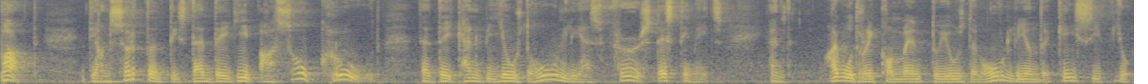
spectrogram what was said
But the uncertainties that they give are so crude that they can be used only as first estimates. And I would recommend to use them only in the case if you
